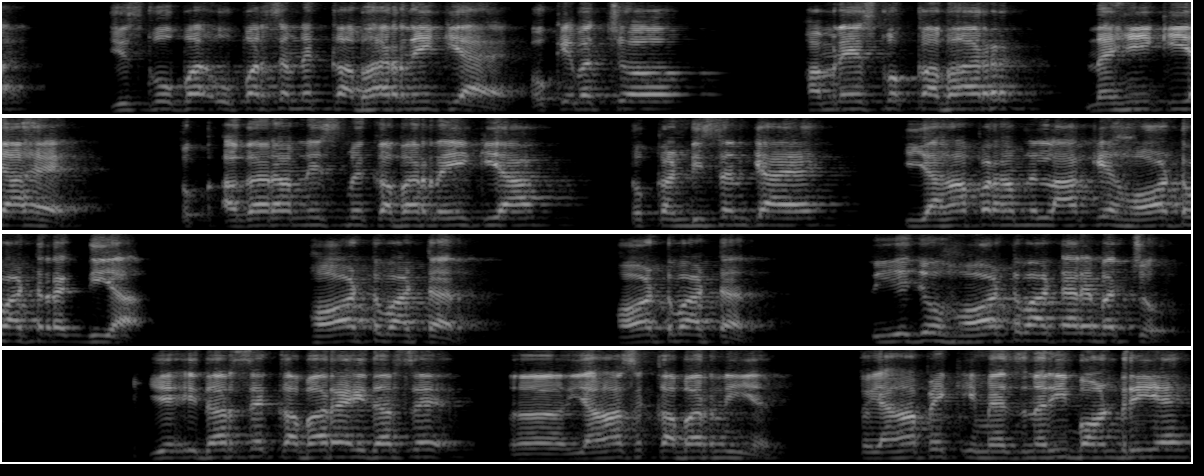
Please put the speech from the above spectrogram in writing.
जिसको ऊपर ऊपर से हमने कवर नहीं किया है। ओके बच्चों, हमने इसको कवर नहीं किया है। तो अगर हमने इसमें कवर नहीं किया तो कंडीशन क्या है? कि यहाँ पर हमने लाके हॉट वाटर रख दिया। हॉट वाटर हॉट वाटर तो ये जो हॉट वाटर है बच्चों, ये इधर से कवर है, इधर से यहाँ से कबर नहीं है। तो यहाँ पे एक इमेजनरी बाउंड्री है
